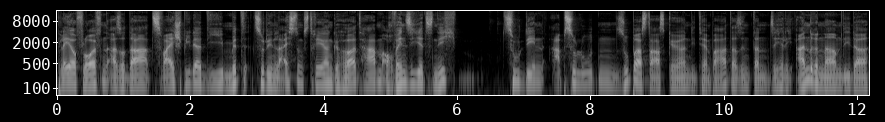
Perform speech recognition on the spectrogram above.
Playoff-Läufen. Also da zwei Spieler, die mit zu den Leistungsträgern gehört haben, auch wenn sie jetzt nicht zu den absoluten Superstars gehören, die Tampa hat. Da sind dann sicherlich andere Namen, die da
